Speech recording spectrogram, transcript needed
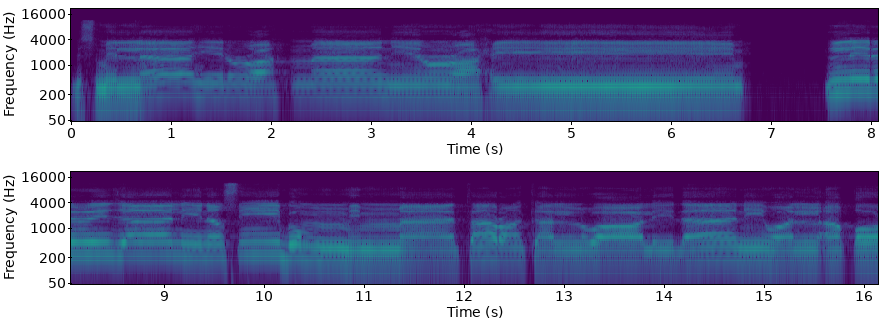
بسم الله الرحمن الرحيم. للرجال نصيب مما ترك الوالدان والأقربون.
